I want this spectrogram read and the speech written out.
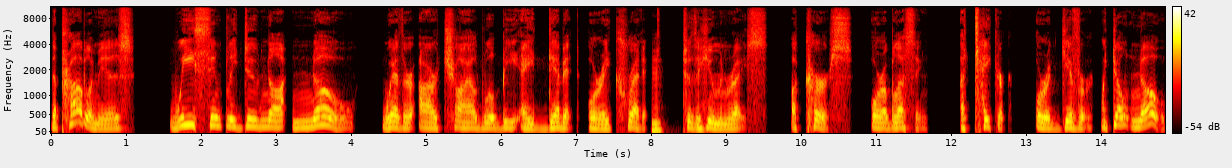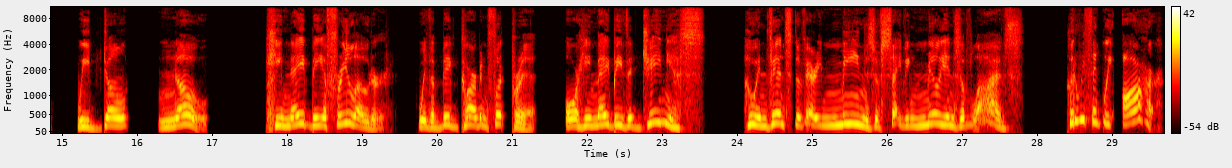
The problem is we simply do not know whether our child will be a debit or a credit mm. to the human race, a curse or a blessing, a taker or a giver. We don't know. We don't know. He may be a freeloader with a big carbon footprint, or he may be the genius who invents the very means of saving millions of lives. Who do we think we are?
